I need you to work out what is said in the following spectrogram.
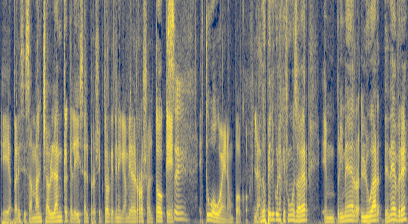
eh, aparece esa mancha blanca que le dice al proyector que tiene que cambiar el rollo al toque. Sí. Estuvo bueno un poco. Las dos películas que fuimos a ver, en primer lugar, Tenebre,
